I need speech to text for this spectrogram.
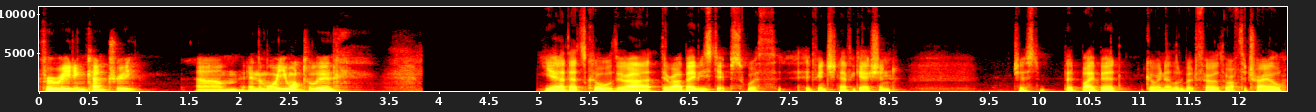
for reading country, um, and the more you want to learn. Yeah, that's cool. There are there are baby steps with adventure navigation just bit by bit going a little bit further off the trail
